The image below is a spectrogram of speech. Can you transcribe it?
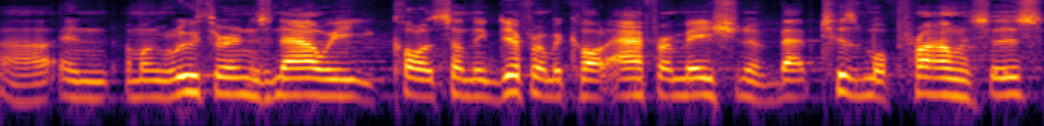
Uh, and among Lutherans now we call it something different. We call it affirmation of baptismal promises.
